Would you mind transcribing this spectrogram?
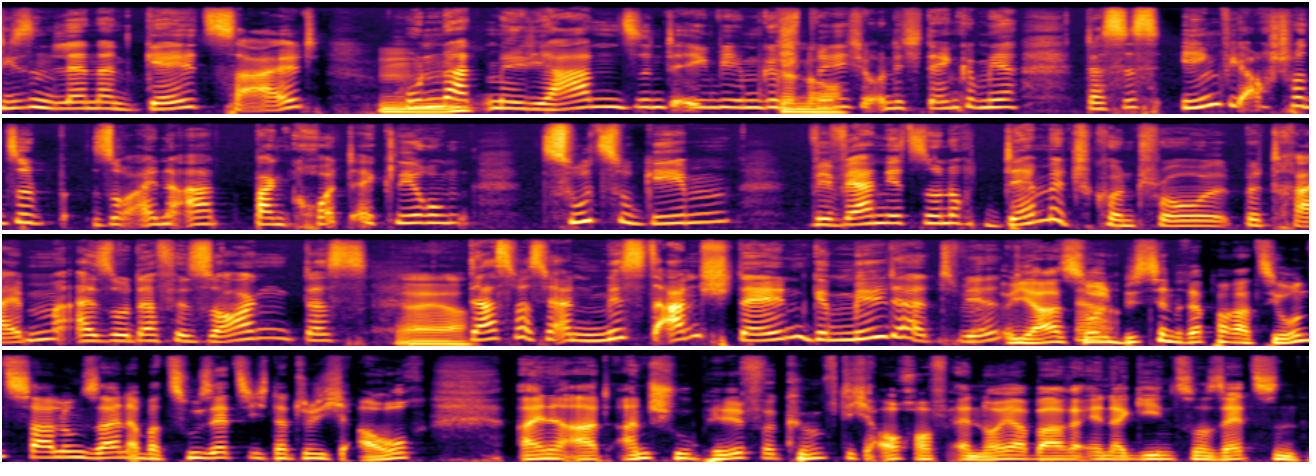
diesen Ländern Geld zahlt. Mhm. 100 Milliarden sind irgendwie im genau. Gespräch. Genau. Und ich denke mir, das ist irgendwie auch schon so, so eine Art Bankrotterklärung zuzugeben, wir werden jetzt nur noch Damage Control betreiben, also dafür sorgen, dass ja, ja. das, was wir an Mist anstellen, gemildert wird. Ja, es soll ja. ein bisschen Reparationszahlung sein, aber zusätzlich natürlich auch eine Art Anschubhilfe, künftig auch auf erneuerbare Energien zu setzen.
